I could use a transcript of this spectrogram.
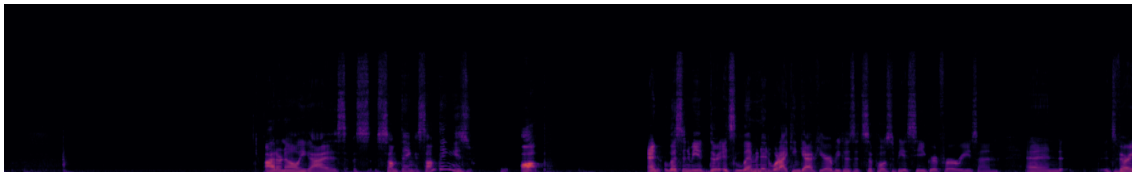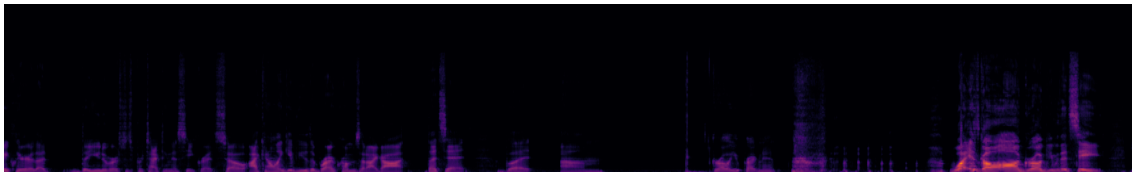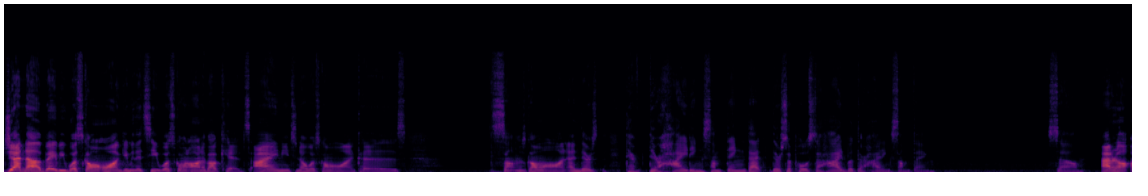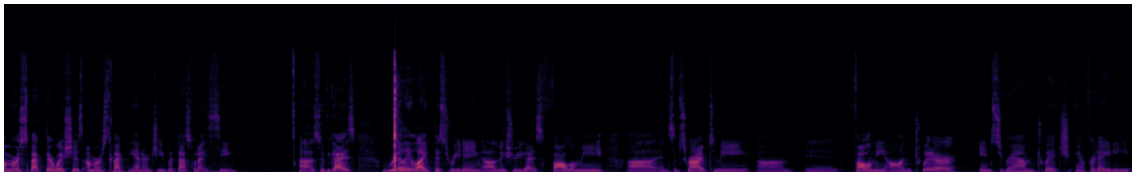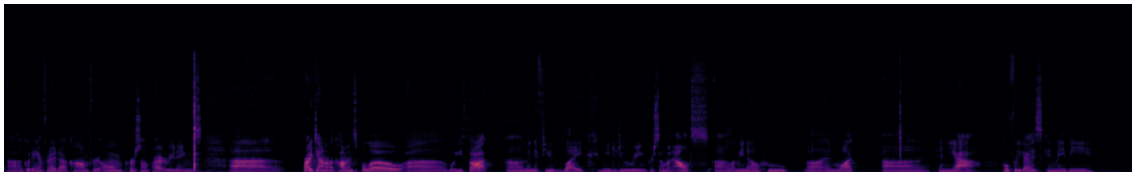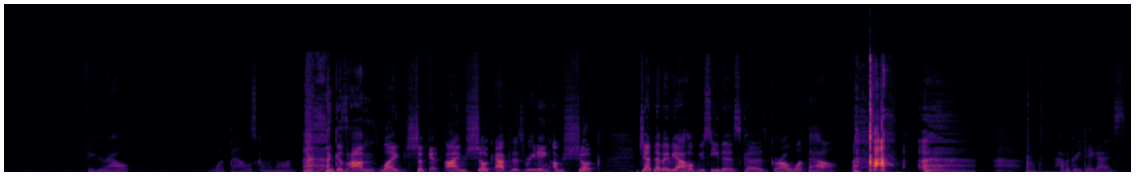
I don't know, you guys. Something something is up and listen to me, there, it's limited what I can get here because it's supposed to be a secret for a reason. And it's very clear that the universe is protecting the secret. So I can only give you the breadcrumbs that I got. That's it. But, um, girl, are you pregnant? what is going on, girl? Give me the tea. Jenna, baby, what's going on? Give me the tea. What's going on about kids? I need to know what's going on because something's going on, and there's they're they're hiding something that they're supposed to hide, but they're hiding something. So I don't know. I'm gonna respect their wishes. I'm gonna respect the energy, but that's what I see. Uh, so if you guys really like this reading, uh, make sure you guys follow me uh, and subscribe to me. Um, eh, follow me on Twitter, Instagram, Twitch, Antphrodite. Uh, go to antphrodite.com for your own personal private readings. Uh, write down in the comments below uh, what you thought. Um, and if you'd like me to do a reading for someone else, let me know who and what. and yeah, hopefully you guys can maybe figure out what the hell is going on. Because i'm like shook it i'm shook. After this reading i'm shook. Jenna baby i hope you see this because girl what the hell? Have a great day guys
